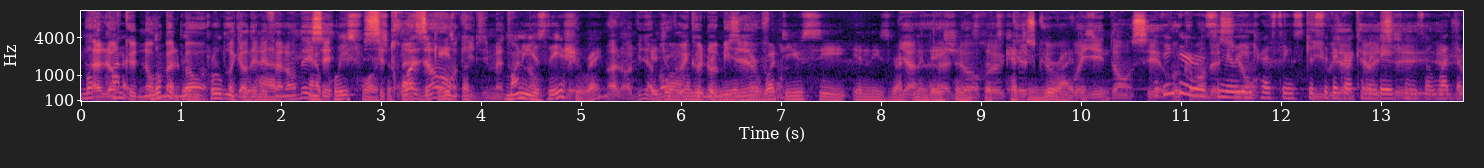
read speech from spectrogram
what alors kind que normalement, regardez les Finlandais, c'est trois ans qu'ils y mettent. Money is the issue, right? Alors évidemment, on économiser. What do you see in these recommendations that's catching your eye I think there are some really interesting specific recommendations on what the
